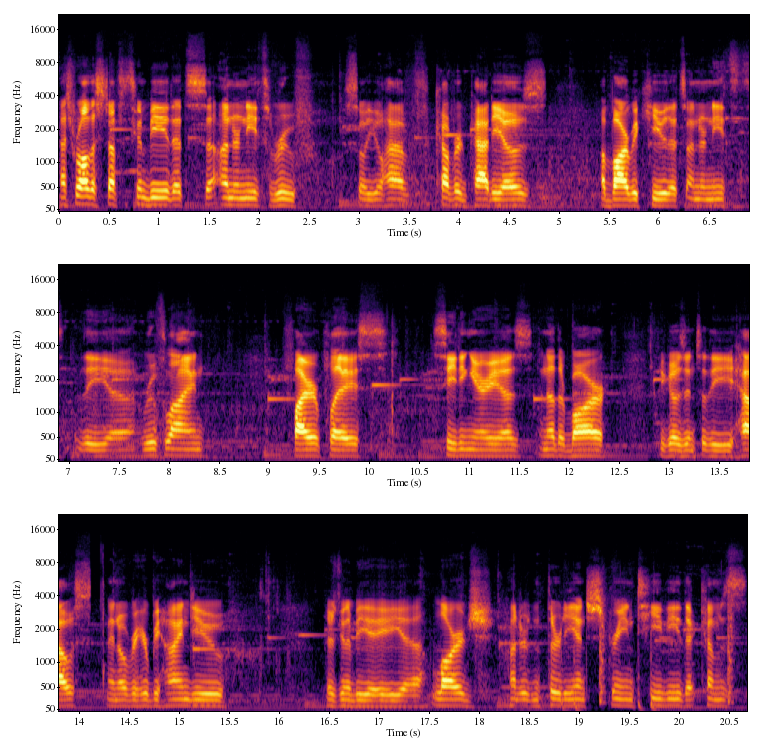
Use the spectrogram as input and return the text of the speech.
that's where all the stuff that's gonna be that's underneath roof. So you'll have covered patios, a barbecue that's underneath the uh, roof line, fireplace, seating areas, another bar that goes into the house. And over here behind you, there's gonna be a uh, large 130 inch screen TV that comes,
